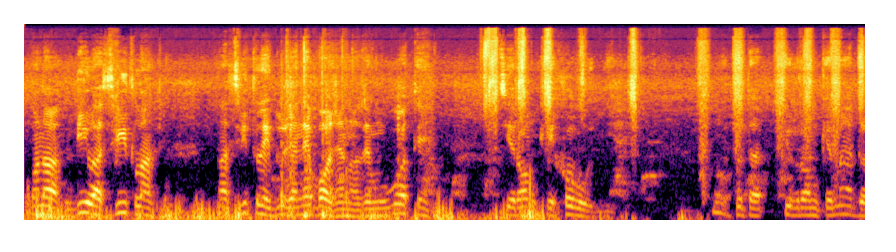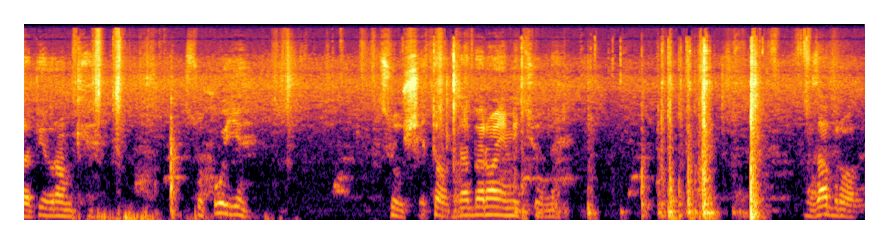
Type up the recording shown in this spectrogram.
Вона біла, світла. На світлих дуже не бажано зимувати. Ці ромки холодні. Ну, тут пів ромки меду, а пів ромки сухої суші. Так, забираємо і цю. Забрали.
